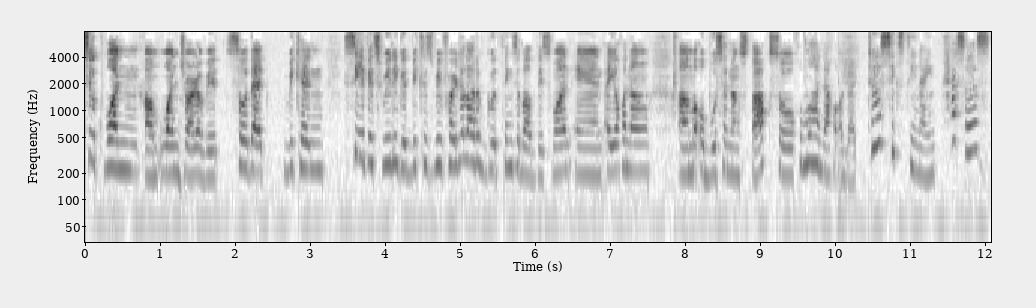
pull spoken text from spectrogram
took one um, one jar of it so that we can see if it's really good because we've heard a lot of good things about this one and ayoko nang uh, maubusan ng stock. So kumuha na ako agad. 269 pesos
